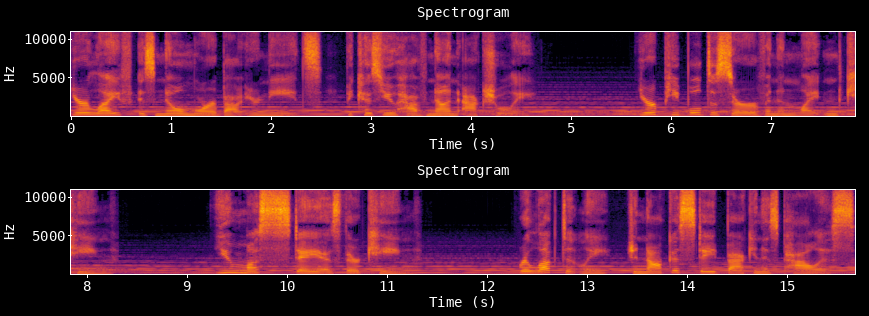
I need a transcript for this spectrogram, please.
Your life is no more about your needs, because you have none actually. Your people deserve an enlightened king. You must stay as their king. Reluctantly, Janaka stayed back in his palace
